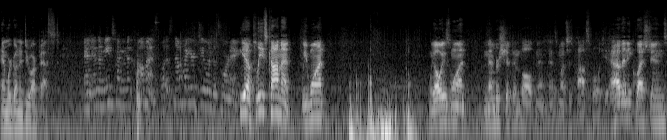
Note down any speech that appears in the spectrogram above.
and we're going to do our best. And in the meantime, in the comments, let us know how you're doing this morning. Yeah, please comment. We want, we always want membership involvement as much as possible. If you have any questions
